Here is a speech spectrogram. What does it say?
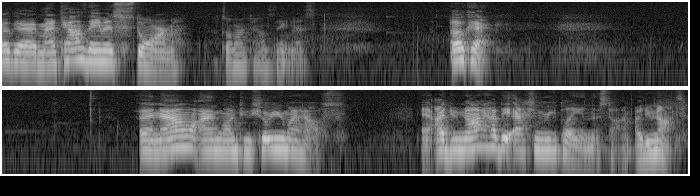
Okay, my town's name is Storm. That's what my town's name is. Okay. And now I'm going to show you my house. I do not have the action replay in this time. I do not.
